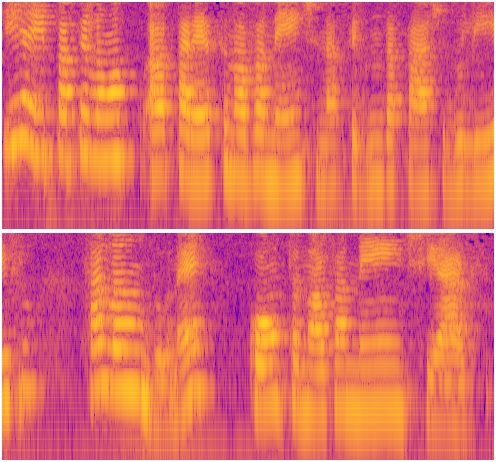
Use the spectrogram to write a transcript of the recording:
E aí Papelão aparece novamente na segunda parte do livro, falando, né? conta novamente as,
